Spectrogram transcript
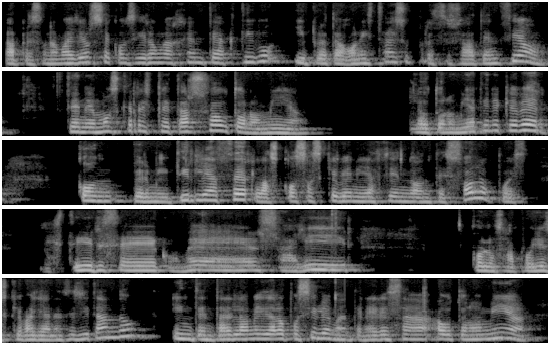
La persona mayor se considera un agente activo y protagonista de su proceso de atención. Tenemos que respetar su autonomía. La autonomía tiene que ver con permitirle hacer las cosas que venía haciendo antes solo, pues vestirse, comer, salir, con los apoyos que vaya necesitando, intentar en la medida de lo posible mantener esa autonomía,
